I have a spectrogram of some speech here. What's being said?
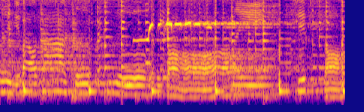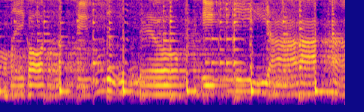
rơi bao xa vào ra sớm chiều. Đỏ mây chiếc đỏ mây con làm chịu đựng đèo ý, ý à, à, à.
